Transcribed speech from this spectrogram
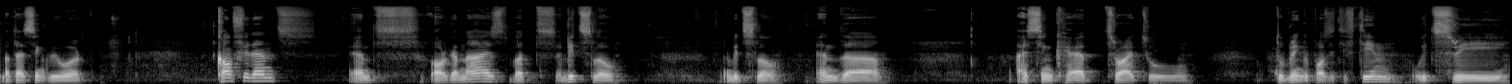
but I think we were confident and organized, but a bit slow, a bit slow. And uh, I think I tried to to bring a positive team with three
